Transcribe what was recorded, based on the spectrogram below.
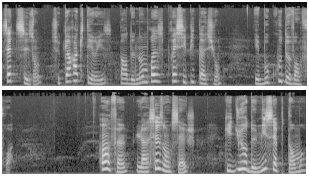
Cette saison se caractérise par de nombreuses précipitations et beaucoup de vent froid. Enfin, la saison sèche qui dure de mi-septembre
